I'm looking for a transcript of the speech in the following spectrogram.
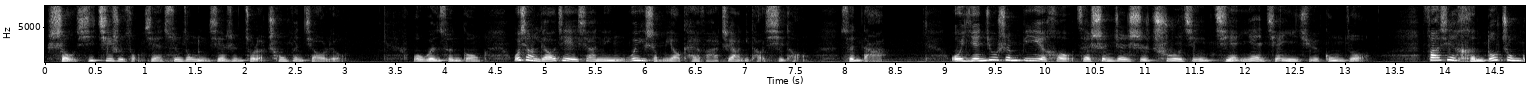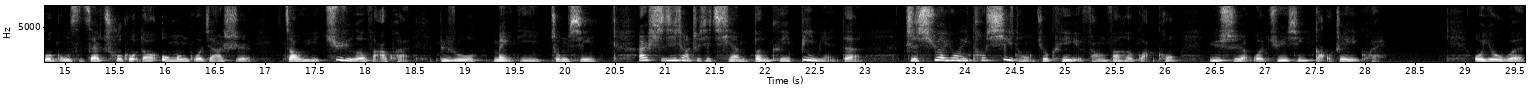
首席技术总监孙宗林先生做了充分交流。我问孙工：“我想了解一下您为什么要开发这样一套系统？”孙答：“我研究生毕业后在深圳市出入境检验检疫局工作，发现很多中国公司在出口到欧盟国家时遭遇巨额罚款，比如美的、中兴，而实际上这些钱本可以避免的。”只需要用一套系统就可以防范和管控。于是我决心搞这一块。我又问：“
